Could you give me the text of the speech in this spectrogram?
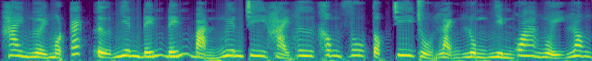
Hai người một cách tự nhiên đến đến bản nguyên chi hải hư không vu tộc chi chủ lạnh lùng nhìn qua ngụy long.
